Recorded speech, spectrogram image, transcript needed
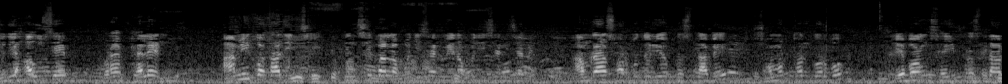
যদি হাউসে ওরা ফেলেন আমি কথা দিচ্ছি। প্রিন্সিপাল অপোজিশন মেন অপোজিশন হিসেবে। আমরা সর্বদলীয় প্রস্তাবে সমর্থন করব এবং সেই প্রস্তাব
